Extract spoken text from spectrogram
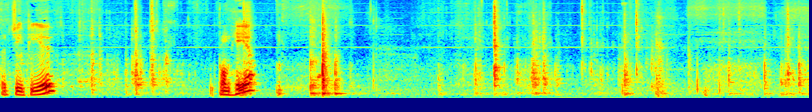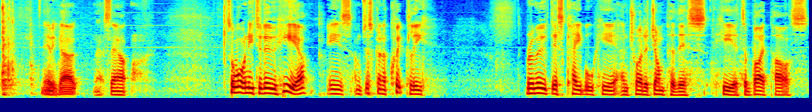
the GPU from here. There we go, that's out. So what we need to do here is I'm just going to quickly remove this cable here and try to jumper this here to bypass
